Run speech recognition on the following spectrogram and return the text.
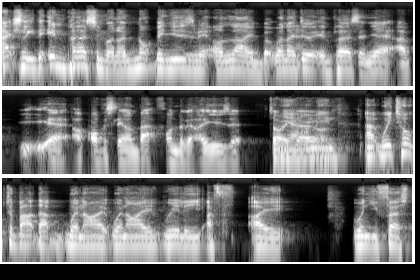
actually, the in-person one, I've not been using it online, but when I do it in person, yeah, I've, yeah, obviously, I'm that fond of it. I use it. Sorry, yeah, I mean, uh, we talked about that when I when I really I, I- when you first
